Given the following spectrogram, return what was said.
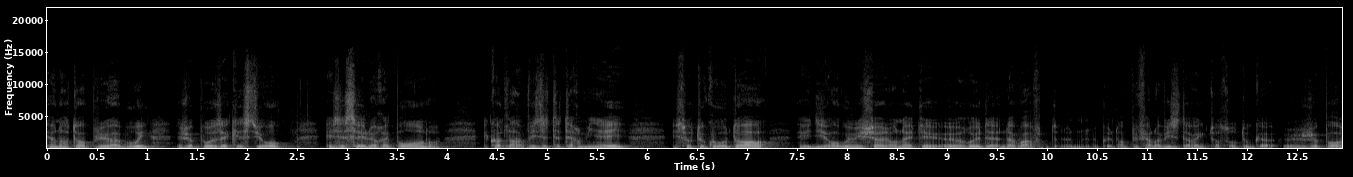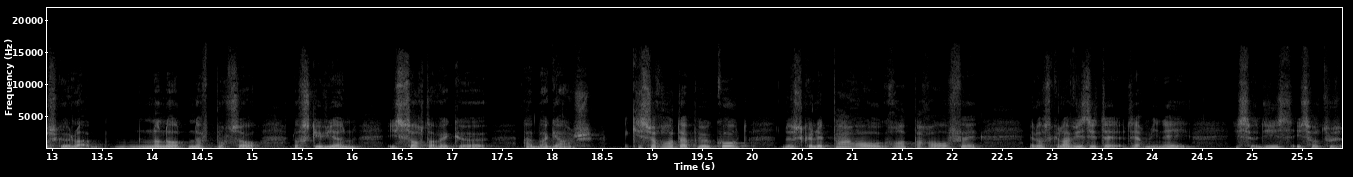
et on n'entend plus un bruit. Et je pose des questions, et j'essaie de répondre. Et quand la visite est terminée, ils sont tout contents, et ils disent oh oui, Michel, on a été heureux d'avoir pu faire la visite avec toi, surtout que je pense que là, 99%, lorsqu'ils viennent, ils sortent avec euh, un bagage. Qui se rendent un peu compte de ce que les parents ou grands-parents ont fait. Et lorsque la visite est terminée, ils se disent, ils sont tous,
